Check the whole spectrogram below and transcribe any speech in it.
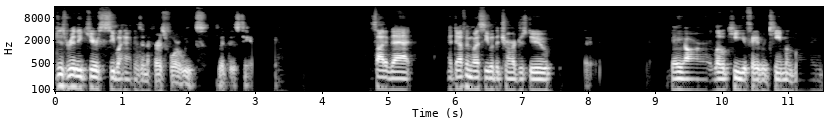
just really curious to see what happens in the first four weeks with this team. Outside of that, I definitely want to see what the Chargers do. They are low key a favorite team of mine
